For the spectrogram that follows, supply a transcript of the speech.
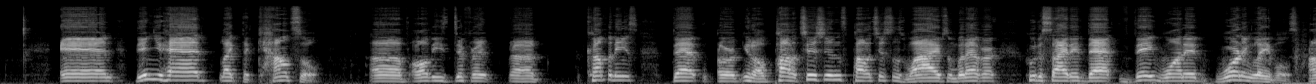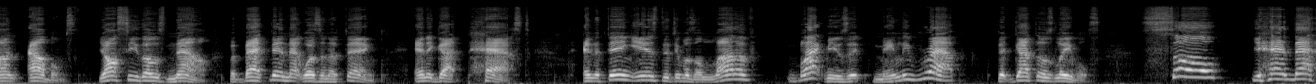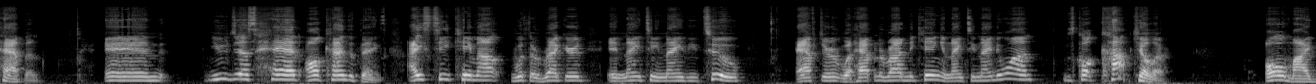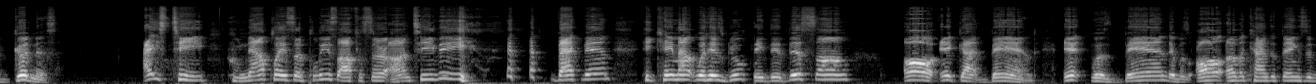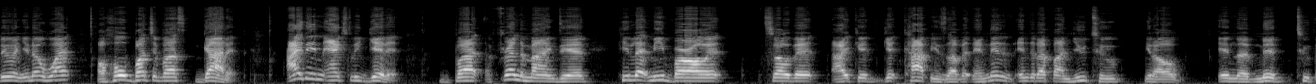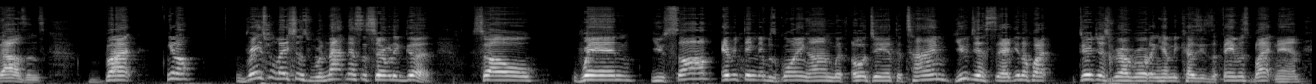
And then you had like the council of all these different uh, companies that, or, you know, politicians, politicians' wives and whatever, who decided that they wanted warning labels on albums. Y'all see those now, but back then that wasn't a thing. And it got passed. And the thing is that there was a lot of black music, mainly rap, that got those labels. So you had that happen. And you just had all kinds of things. Ice-T came out with a record in 1992 after what happened to Rodney King in 1991. It was called Cop Killer. Oh my goodness. Ice-T, who now plays a police officer on TV, back then, he came out with his group. They did this song. Oh, it got banned. It was banned. It was all other kinds of things to do. And you know what? A whole bunch of us got it. I didn't actually get it, but a friend of mine did. He let me borrow it so that I could get copies of it. And then it ended up on YouTube, you know, in the mid 2000s. But, you know, race relations were not necessarily good. So when you saw everything that was going on with OJ at the time, you just said, you know what? They're just railroading him because he's a famous black man.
